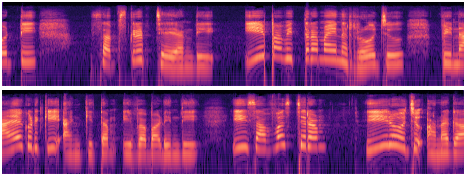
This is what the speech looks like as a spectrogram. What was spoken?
కొట్టి సబ్స్క్రైబ్ చేయండి. ఈ పవిత్రమైన రోజు వినాయకుడికి అంకితం ఇవ్వబడింది. ఈ సంవత్సరం ఈ రోజు అనగా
